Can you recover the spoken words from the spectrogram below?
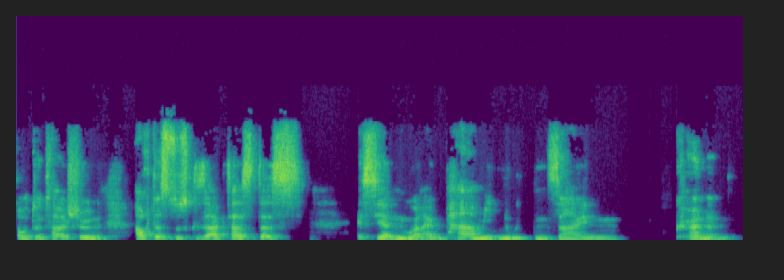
auch total schön. Auch, dass du es gesagt hast, dass es ja nur ein paar Minuten sein können.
